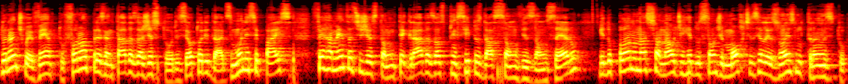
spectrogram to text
Durante o evento, foram apresentadas a gestores e autoridades municipais ferramentas de gestão integradas aos princípios da Ação Visão Zero e do Plano Nacional de Redução de Mortes e Lesões no Trânsito,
